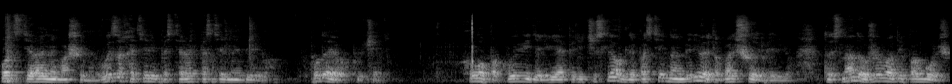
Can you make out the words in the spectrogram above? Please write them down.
от стиральной машины. Вы захотели постирать постельное белье. Куда его включать? Хлопок, вы видели, я перечислял, для постельного белья это большое белье. То есть надо уже воды побольше.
